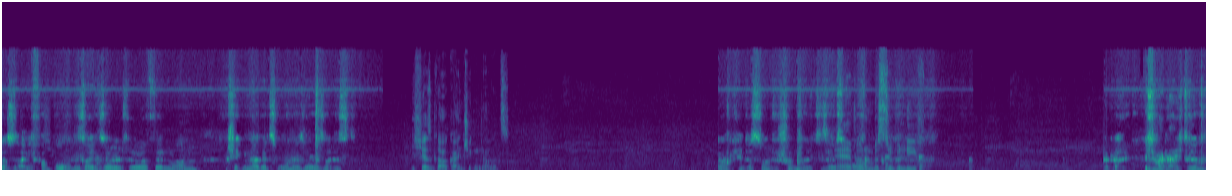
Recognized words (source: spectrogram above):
Dass es eigentlich verboten sein sollte, wenn man Chicken Nuggets ohne Soße isst? Ich esse gar keinen Chicken Nuggets. Okay, das sollte schon mit selbst. Hä, warum bist du geliefert? Ich war gar nicht drin.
